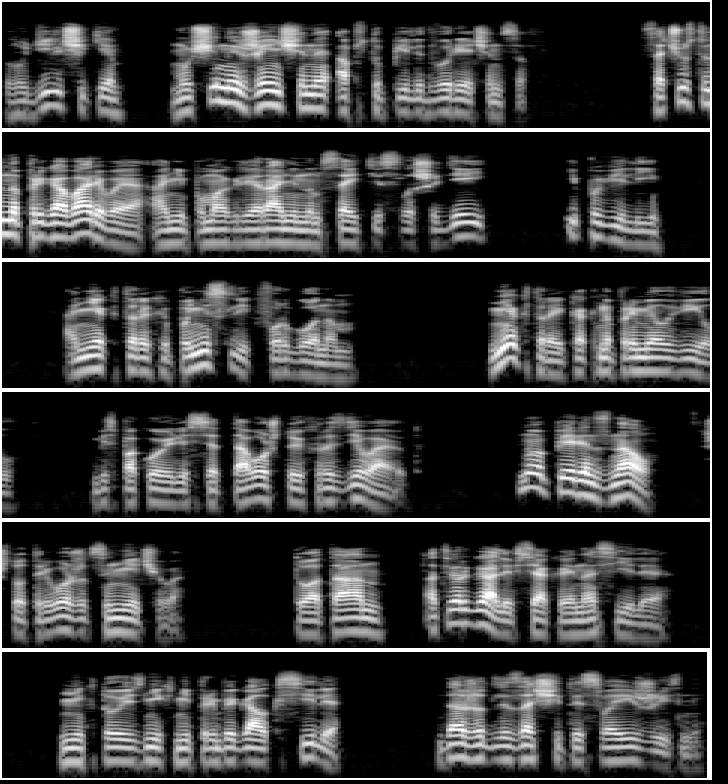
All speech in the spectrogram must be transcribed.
Лудильщики, мужчины и женщины обступили двуреченцев. Сочувственно приговаривая, они помогли раненым сойти с лошадей и повели, а некоторых и понесли к фургонам. Некоторые, как, например, Вилл, беспокоились от того, что их раздевают. Но Перин знал, что тревожиться нечего. Туатан отвергали всякое насилие. Никто из них не прибегал к силе, даже для защиты своей жизни.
